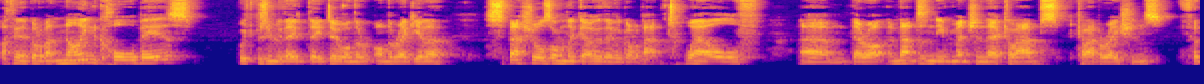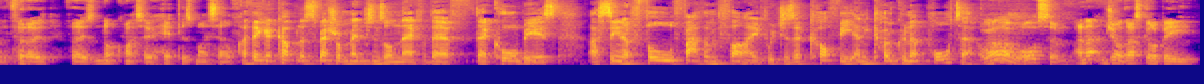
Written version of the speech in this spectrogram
I think they've got about nine core beers, which presumably they, they do on the on the regular specials on the go. They've got about twelve. Um, there are, and that doesn't even mention their collabs collaborations for the, for those for those not quite so hip as myself. I think a couple of special mentions on there for their their core beers. I've seen a full Fathom Five, which is a coffee and coconut porter. Oh, awesome! And that, Joe, that's got to be.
